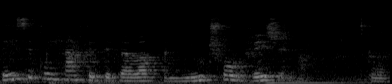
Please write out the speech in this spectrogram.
basically have to develop a neutral vision. That's good.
